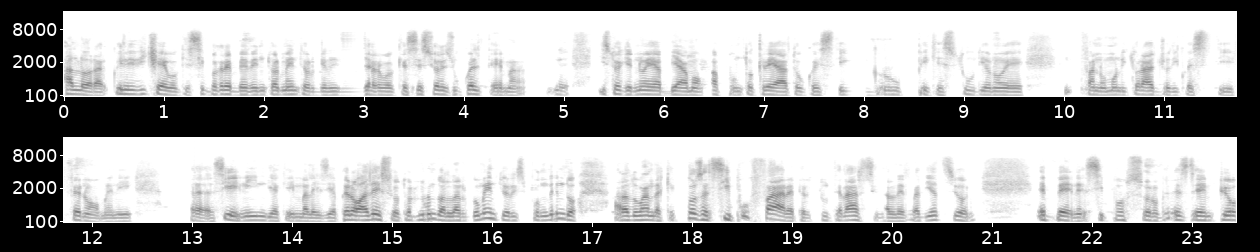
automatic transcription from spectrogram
Allora, quindi dicevo che si potrebbe eventualmente organizzare qualche sessione su quel tema, eh, visto che noi abbiamo appunto creato questi gruppi che studiano e fanno monitoraggio di questi fenomeni eh, sia in India che in Malesia. Però adesso tornando all'argomento e rispondendo alla domanda che cosa si può fare per tutelarsi dalle radiazioni, ebbene si possono per esempio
